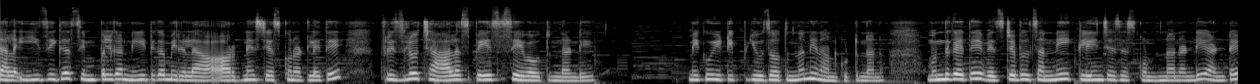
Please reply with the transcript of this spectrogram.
చాలా ఈజీగా సింపుల్గా నీట్గా మీరు ఇలా ఆర్గనైజ్ చేసుకున్నట్లయితే ఫ్రిడ్జ్లో చాలా స్పేస్ సేవ్ అవుతుందండి. మీకు ఈ టిప్ యూజ్ అవుతుందని నేను అనుకుంటున్నాను. ముందుగా అయితే వెజిటేబుల్స్ అన్నీ క్లీన్ చేసేసుకుంటున్నానండి. అంటే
